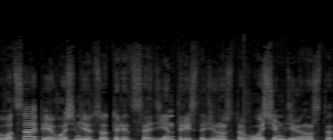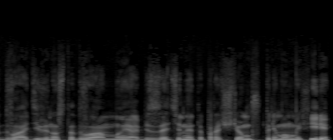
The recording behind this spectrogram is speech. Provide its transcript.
в WhatsApp 8931 398 92 92. Мы обязательно это прочтем в прямом эфире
